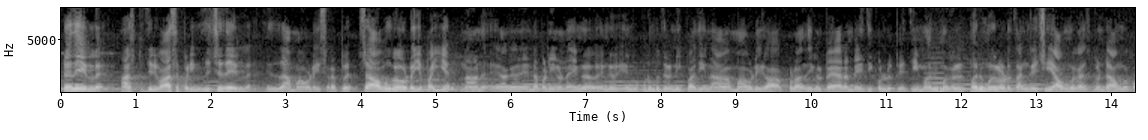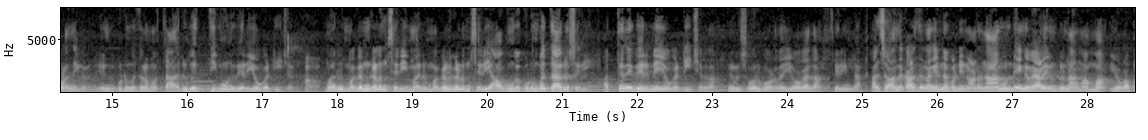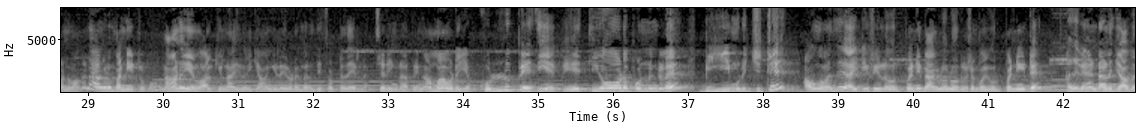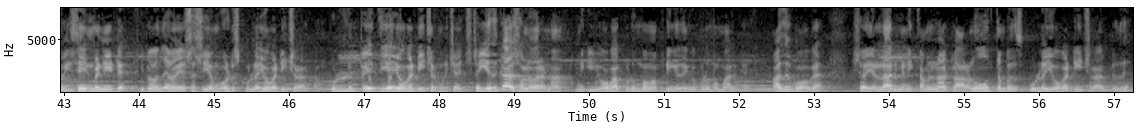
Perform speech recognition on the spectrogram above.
தொட்டதே இல்லை. ஆஸ்பத்திரி வாசப்படி மிதித்ததே இல்லை. இதுதான் அம்மாவுடைய சிறப்பு. ஸோ அவங்களுடைய பையன் நான் நாங்கள் என்ன பண்ணிக்கணும்னா எங்கள் எங்கள் எங்கள் குடும்பத்தில் இன்றைக்கி பார்த்தீங்கன்னா அம்மாவுடைய குழந்தைகள் பேரம்பேத்தி கொள்ளு பேத்தி மருமகள் மருமகளோட தங்கச்சி அவங்க ஹஸ்பண்டு அவங்க குழந்தைகள். எங்கள் குடும்பத்தில் மொத்தம் அறுபத்தி மூணு பேர் யோகா டீச்சர். மருமகன்களும் சரி மருமகள்களும் சரி அவங்க குடும்பத்தாரும் சரி அத்தனை பேருமே யோகா டீச்சர் தான். எங்களுக்கு சோறு போடுறதே யோகா தான் சரிங்களா? அது ஸோ அந்த காலத்தில் நாங்கள் என்ன பண்ணினோன்னா நாங்கள் உண்டு எங்கள் வேலை உண்டு நாங்கள் அம்மா யோகா பண்ணுவாங்க நாங்களும் பண்ணிகிட்ருப்போம் நானும் என் வாழ்க்கையில் நான் இது வரைக்கும் ஆங்கிலேயரோட மருந்து தொட்டதே இல்லை. சரிங்களா? அப்போ எங்கள் அம்மாவுடைய கொள்ளு பேத்தியே பேத்தியோட பொண்ணுங்களே பிஇ முடிச்சுட்டு அவங்க வந்து ஐடி ஃபீல்டில் ஒர்க் பண்ணி பெங்களூரில் ஒரு வருஷம் போய் ஒர்க் பண்ணிவிட்டு அது வேண்டான்னு ஜாபை ரிசைன் பண்ணிவிட்டு இப்போ வந்து அவன் எஸ்எஸ்சிஎம் வேர்ல்டு ஸ்கூலில் யோகா டீச்சராக இருக்கான். கொள்ளு பேத்தியே யோகா டீச்சர் முடிச்சாச்சு. ஸோ எதுக்காக சொல்ல வரேன்னா இன்றைக்கி யோகா குடும்பம் அப்படிங்கிறது எங்கள் குடும்பமாக இருக்குது அதுபோக ஸோ எல்லாரும் இன்றைக்கி தமிழ்நாட்டில் அறநூற்றம்பது ஸ்கூலில் யோகா டீச்சராக இருக்குது.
